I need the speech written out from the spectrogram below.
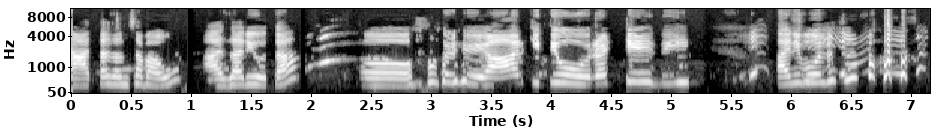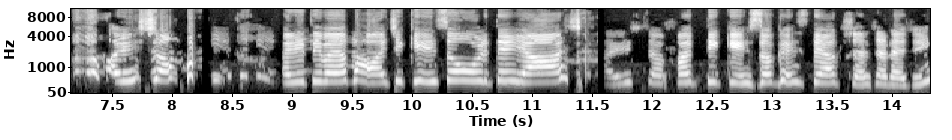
आताच आमचा भाऊ आजारी होता. यार किती ओरडते ती आणि बोलू आणि शप- आणि ती माझ्या भावाची केस ओढते यार. आणि शपथ ती केस घेसते अक्षरशः त्याची.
